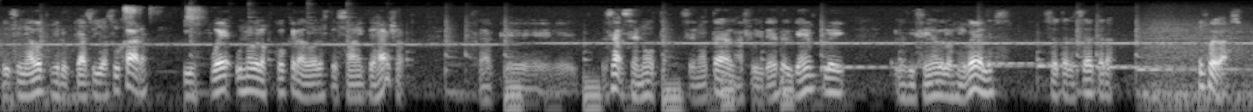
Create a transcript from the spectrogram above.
diseñado por Hirokazu Yasuhara, y fue uno de los co-creadores de Sonic the Hedgehog. O sea que, o sea, se nota, se nota la fluidez del gameplay, el diseño de los niveles, etcétera, etcétera. Un juegazo.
